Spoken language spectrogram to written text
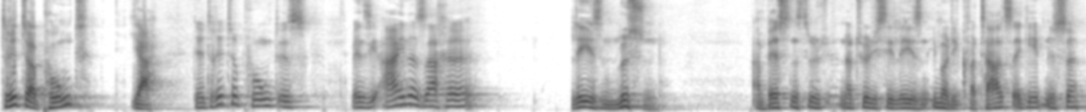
Dritter Punkt, ja, der dritte Punkt ist, wenn Sie eine Sache lesen müssen, am besten natürlich, Sie lesen immer die Quartalsergebnisse,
